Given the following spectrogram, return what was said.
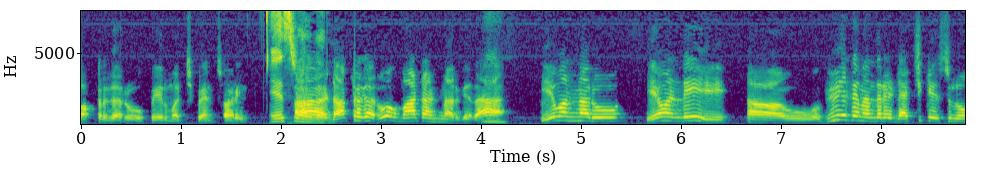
డాక్టర్ గారు పేరు మర్చిపోయాను సారీ. డాక్టర్ గారు ఒక మాట అంటున్నారు కదా. ఏమన్నారు? ఏమండి? ఆ వివేకానంద రెడ్డి హత్య కేసులో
